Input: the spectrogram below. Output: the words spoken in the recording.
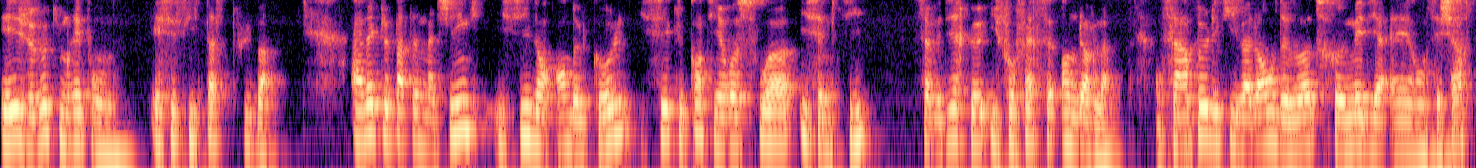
et je veux que tu me répondes. Et c'est ce qui se passe plus bas. Avec le pattern matching, ici dans handle call, il sait que quand il reçoit isempty, ça veut dire qu'il faut faire ce handler-là. C'est un peu l'équivalent de votre media air en C Sharp.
